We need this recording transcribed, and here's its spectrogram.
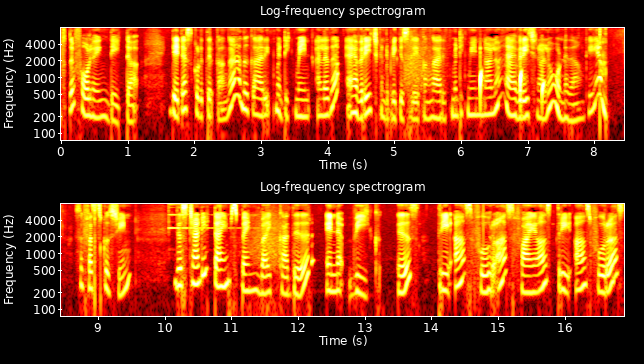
of the following data datas கொடுத்துருக்காங்க. அதுக்கு அரித்மெட்டிக் மீன் அல்லது ஆவரேஜ் கண்டுபிடிக்க சொல்லியிருக்காங்க. அரித்மெட்டிக் மீன்னாலும் ஆவரேஜ்னாலும் ஒன்று தான் okay so first question The study time spent by Kadir in a week is 3 hours, 4 hours, 5 hours, 3 hours, 4 hours,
